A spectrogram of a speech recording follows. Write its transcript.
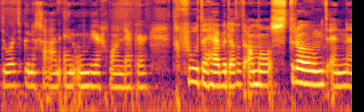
door te kunnen gaan. En om weer gewoon lekker het gevoel te hebben dat het allemaal stroomt en uh,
